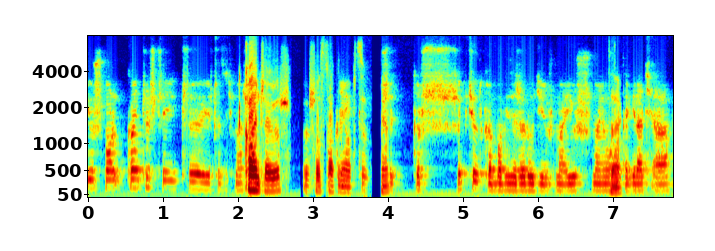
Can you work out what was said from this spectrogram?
Już kończysz, czy, czy jeszcze coś masz? Kończę już, już ostatnia Okej, opcja. To, szy- to szybciutko, bo widzę, że ludzie już, ma, już mają Tak. ochotę grać, a,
